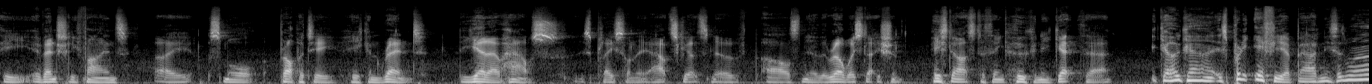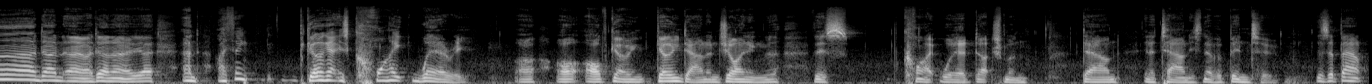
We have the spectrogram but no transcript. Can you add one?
he eventually finds a small property he can rent the Yellow House, this place on the outskirts of Arles near the railway station. He starts to think, who can he get there? Gauguin is pretty iffy about it, and he says, well, I don't know, I don't know. And I think Gauguin is quite wary uh, of going, going down and joining the, this quite weird Dutchman down in a town he's never been to. There's about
